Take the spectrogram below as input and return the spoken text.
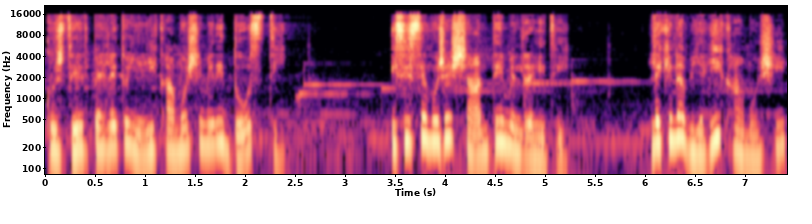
कुछ देर पहले तो यही खामोशी मेरी दोस्त थी। इसी से मुझे शांति मिल रही थी। लेकिन अब यही खामोशी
